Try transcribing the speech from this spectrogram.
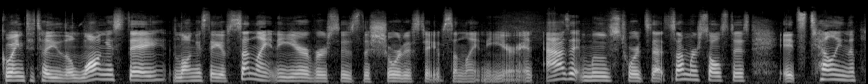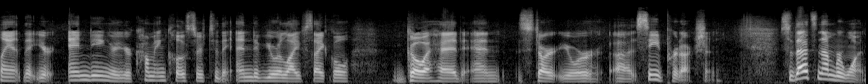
going to tell you the longest day, longest day of sunlight in a year versus the shortest day of sunlight in a year. And as it moves towards that summer solstice, it's telling the plant that you're ending or you're coming closer to the end of your life cycle. Go ahead and start your uh, seed production. So that's number one.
